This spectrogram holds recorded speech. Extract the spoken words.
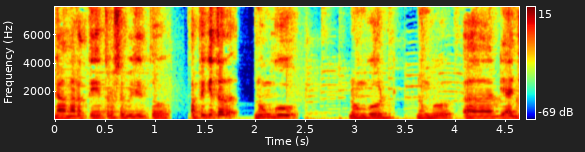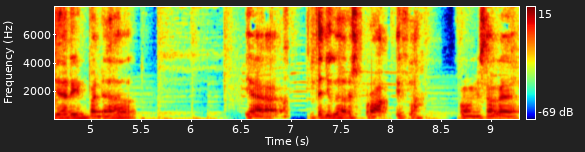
nggak ngerti terus habis itu tapi kita nunggu nunggu nunggu eh, diajarin padahal ya kita juga harus proaktif lah kalau misalnya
